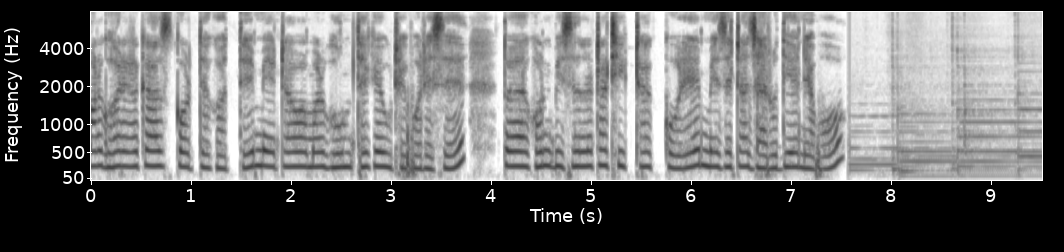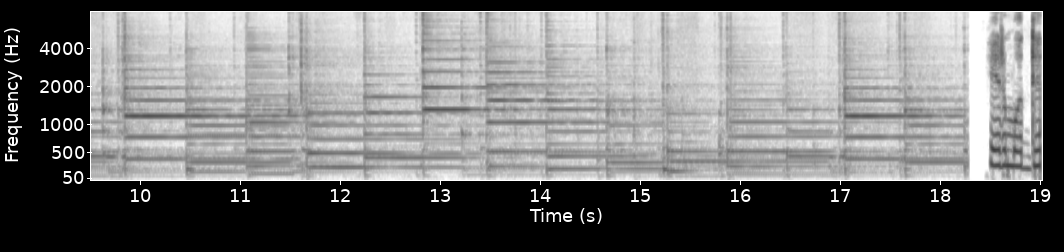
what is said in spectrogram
আমার ঘরের কাজ করতে করতে মেয়েটাও আমার ঘুম থেকে উঠে পড়েছে। তো এখন বিছানাটা ঠিকঠাক করে মেঝেটা ঝাড়ু দিয়ে নেব। এর মধ্যে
